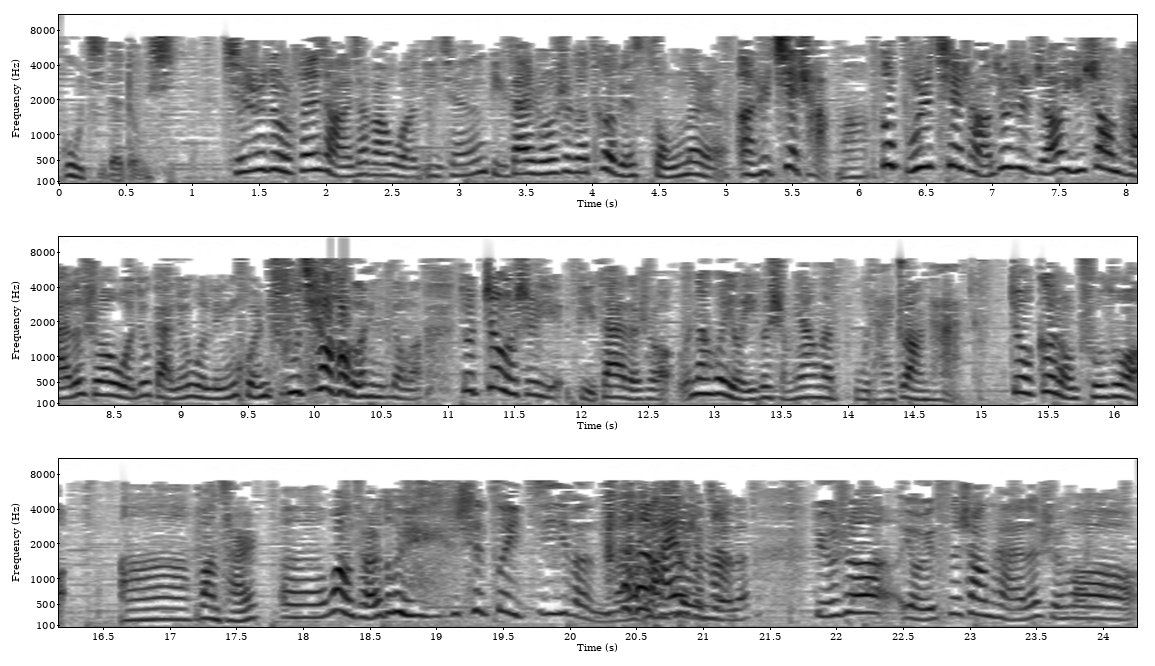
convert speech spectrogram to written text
顾及的东西？其实就是分享一下吧，我以前比赛的时候是个特别怂的人啊，是怯场吗？都不是怯场，就是只要一上台的时候，我就感觉我灵魂出窍了，你懂吗？就正式比赛的时候，那会有一个什么样的舞台状态？就各种出错啊，忘词儿，呃，忘词儿都已经是最基本的。还有什么？比如说有一次上台的时候，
